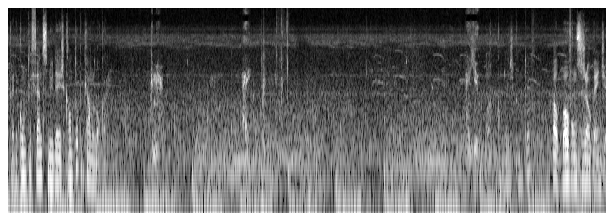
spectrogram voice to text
Oké, er komt de fence nu deze kant op. Ik ga hem lokken. Come here. Hey. Hey, you. Komt deze kant op. Oh, boven ons is er ook eentje.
